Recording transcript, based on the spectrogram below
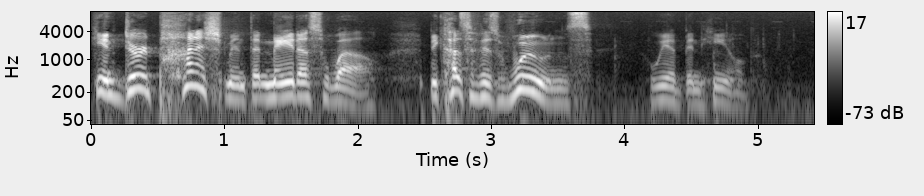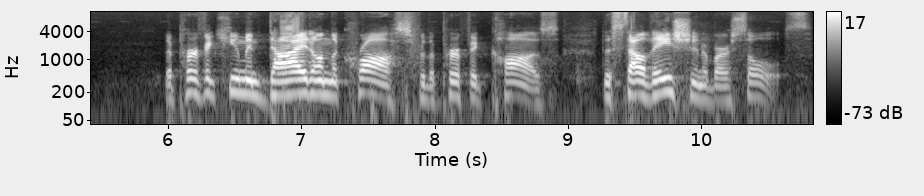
He endured punishment that made us well. Because of His wounds, we have been healed. The perfect human died on the cross for the perfect cause, the salvation of our souls.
